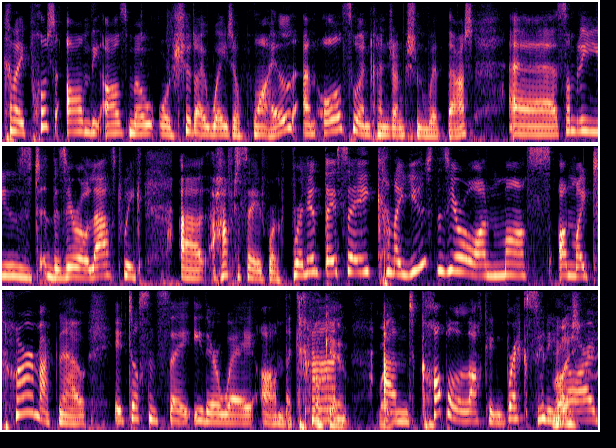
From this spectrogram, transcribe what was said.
Can I put on the Osmo or should I wait a while? And also, in conjunction with that, uh, somebody used the zero last week. Uh, I have to say, it worked brilliant. They say, Can I use the zero on moss on my tarmac now? It doesn't doesn't say either way on the can. Okay, well. And couple locking bricks in a right. yard.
